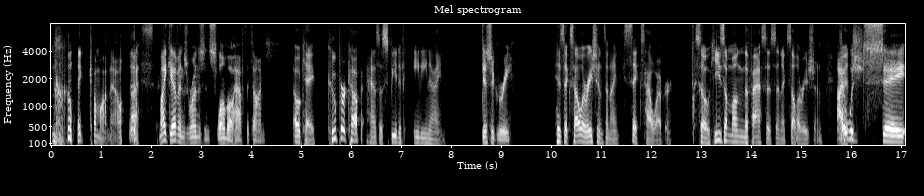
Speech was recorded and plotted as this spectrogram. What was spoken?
Like, come on now. Uh, Mike Evans runs in slow mo half the time. Okay, Cooper Kupp has a speed of 89. Disagree. His acceleration's a 96, however. So he's among the fastest in acceleration. I would say,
